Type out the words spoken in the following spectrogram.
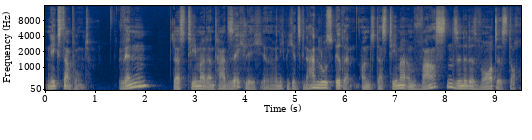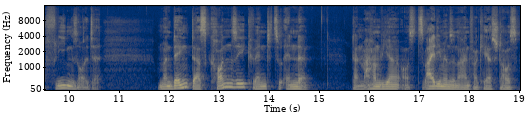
Nächster Punkt. Wenn das Thema dann tatsächlich, also wenn ich mich jetzt gnadenlos irre und das Thema im wahrsten Sinne des Wortes doch fliegen sollte, und man denkt das konsequent zu Ende, dann machen wir aus zweidimensionalen Verkehrsstaus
